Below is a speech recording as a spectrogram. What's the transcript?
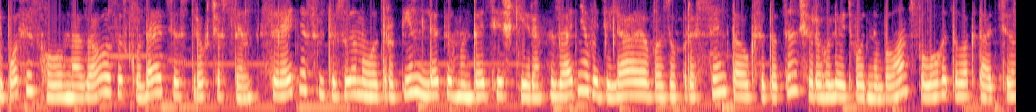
Гіпофіз, головна залоза, складається з трьох частин. Середня синтезує мелатропін для пігментації шкіри. Задня виділяє вазопресин та окситоцин, що регулюють водний баланс, пологи та лактацію.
